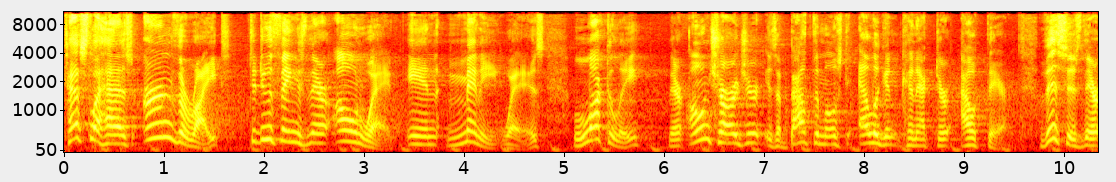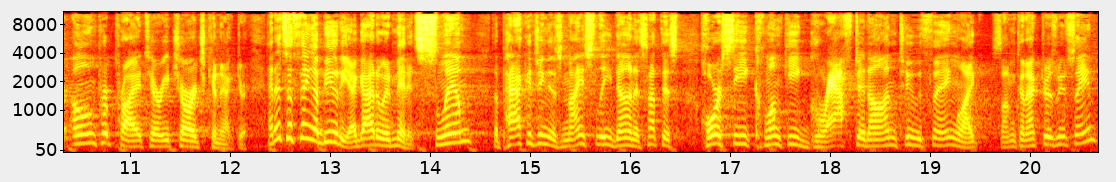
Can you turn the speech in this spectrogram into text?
Tesla has earned the right to do things their own way, in many ways. Luckily, their own charger is about the most elegant connector out there. This is their own proprietary charge connector. And it's a thing of beauty, I got to admit. It's slim, the packaging is nicely done. It's not this horsey, clunky, grafted onto thing like some connectors we've seen.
